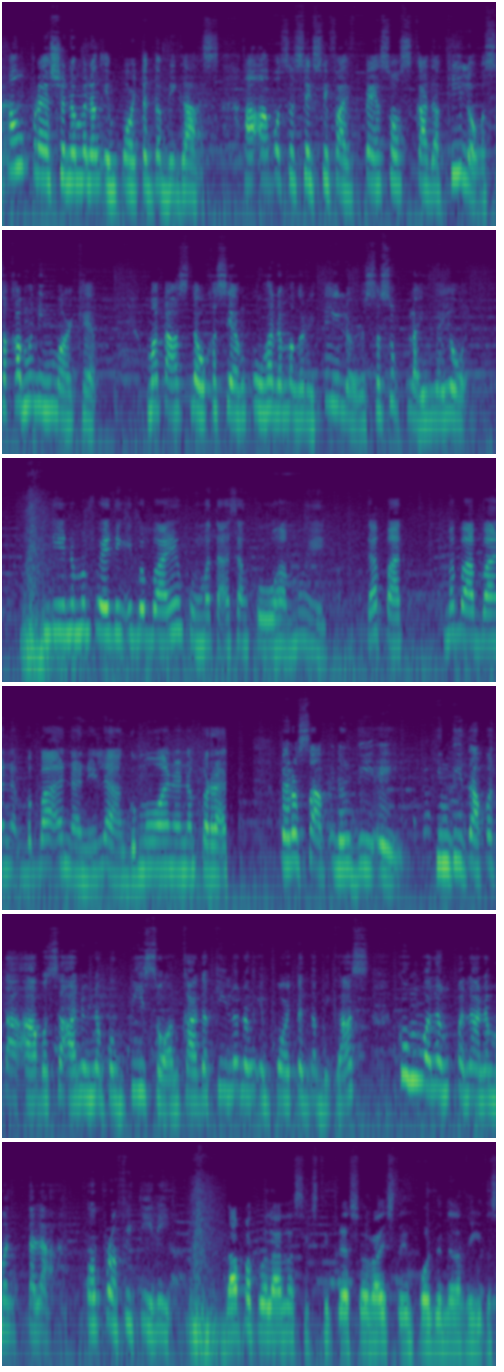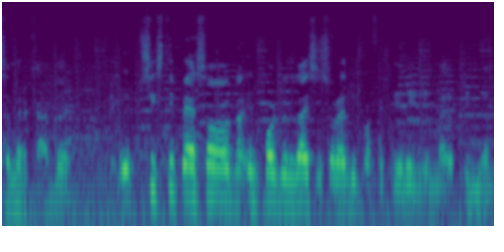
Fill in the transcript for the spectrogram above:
Ang presyo naman ng imported na bigas, aabot sa 65 pesos kada kilo sa Kamuning Market. Mataas daw kasi ang kuha ng mga retailer sa supply ngayon. Hindi naman pwedeng ibaba yan kung mataas ang kuha mo eh. Dapat mababa na, babaan na nila. Gumawa na ng paraan. Pero sabi ng DA, hindi dapat aabot sa 60 piso ang kada kilo ng imported na bigas kung walang pananamantala o profiteering. Dapat wala ng 60 peso rice na imported na nakikita sa merkado. If 60 peso na imported rice is already profiteering in my opinion.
